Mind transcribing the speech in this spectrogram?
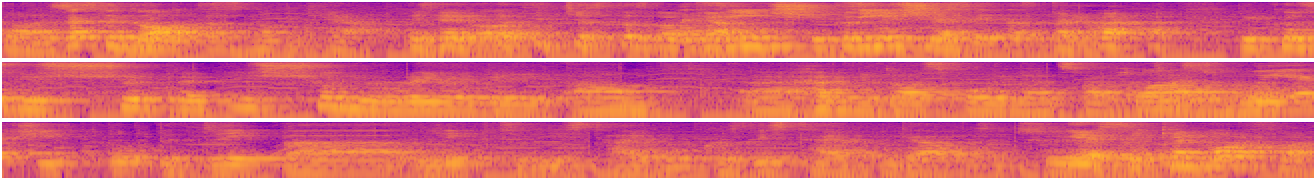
dice That's the gods. does not count. Yeah, it just does not That's count. inch, because, the you should, it doesn't count. because you should you shouldn't really be um, uh, having your dice falling outside Plus, the table. we actually put the deeper lip to this table because this table can go onto two. Yes, you can modify.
